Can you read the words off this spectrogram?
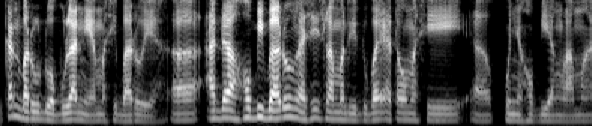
kan baru dua bulan ya masih baru ya. Uh, ada hobi baru nggak sih selama di Dubai atau masih uh, punya hobi yang lama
